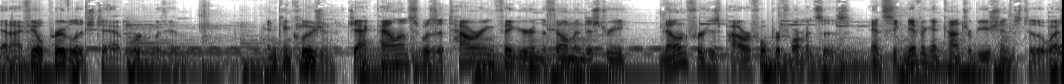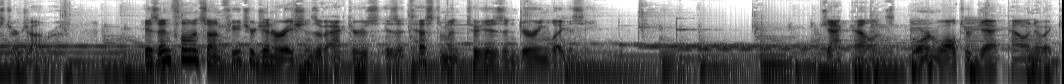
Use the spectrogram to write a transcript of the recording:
and I feel privileged to have worked with him. In conclusion, Jack Palance was a towering figure in the film industry, known for his powerful performances and significant contributions to the Western genre. His influence on future generations of actors is a testament to his enduring legacy. Jack Palance, born Walter Jack Palahniuk,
